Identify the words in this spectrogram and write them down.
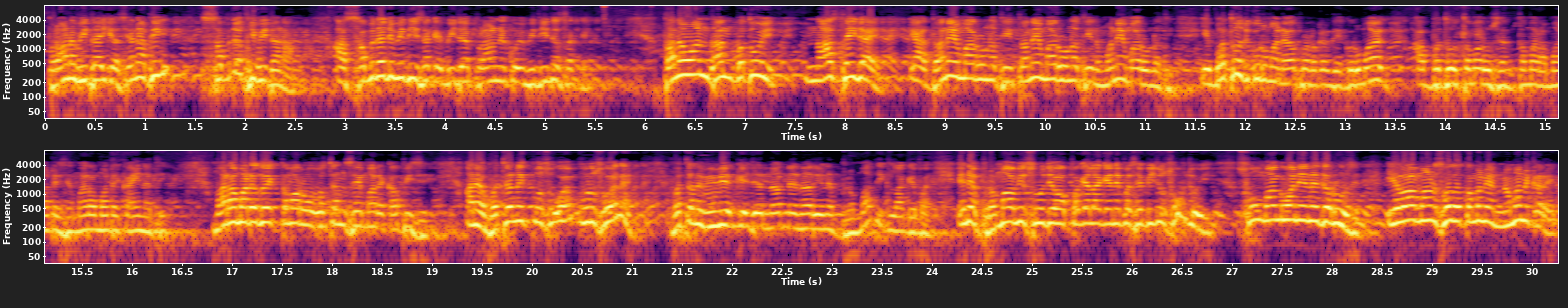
પ્રાણ વિધાઈ ગયા. શેનાથી? શબ્દથી વિધાણા આ શબ્દ જ વિધી શકે. બીજા પ્રાણને કોઈ વિધી ન શકે. ધનવાન ધન બધું નાશ થઈ જાય કે આ ધને મારું નથી, તને મારું નથી ને મને મારું નથી. એ બધું જ ગુરુમાને અર્પણ કરી દે. ગુરુમાં આ બધું તમારું છે તમારા માટે છે. મારા માટે કાંઈ નથી. મારા માટે તો એક તમારું વચન છે મારે કાપી છે. અને વચન એક પુરુષ હોય પુરુષ હોય ને, વચન વિવેક કે જે નરને નારી એને બ્રહ્માદિક લાગે ભાઈ. એને બ્રહ્મા વિષ્ણુ જેવા પગે લાગે, એને પછી બીજું શું જોઈએ? શું માંગવાની એને જરૂર છે? એવા માણસો તો તમને નમન કરે.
